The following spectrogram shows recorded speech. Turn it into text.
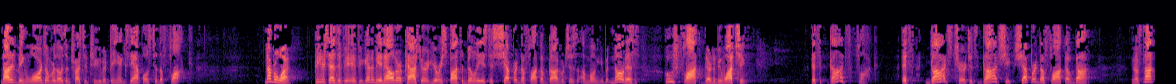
not as being lords over those entrusted to you, but being examples to the flock. Number one, Peter says if you're going to be an elder or pastor, your responsibility is to shepherd the flock of God which is among you. But notice, whose flock they're to be watching? It's God's flock. It's God's church. It's God's sheep. Shepherd the flock of God. You know, it's not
